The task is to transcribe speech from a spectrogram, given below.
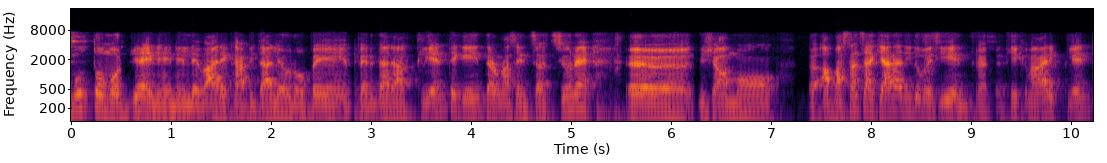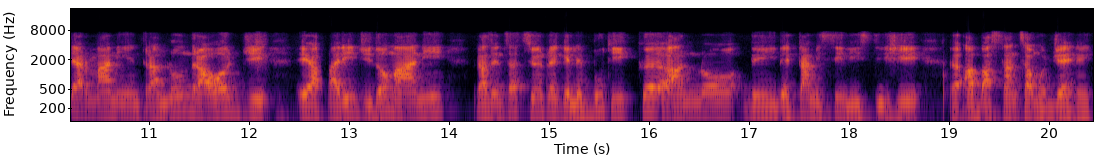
molto omogenee nelle varie capitali europee per dare al cliente che entra una sensazione, eh, diciamo, eh, abbastanza chiara di dove si entra, perché magari il cliente Armani entra a Londra oggi e a Parigi domani, la sensazione che le boutique hanno dei dettami stilistici eh, abbastanza omogenei.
